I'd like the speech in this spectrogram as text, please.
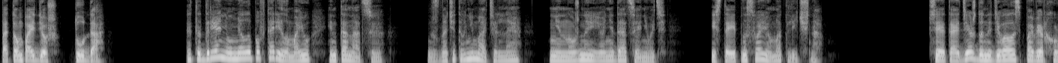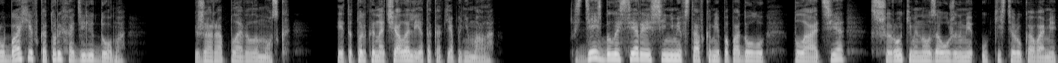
потом пойдешь туда». Эта дрянь умело повторила мою интонацию. Значит, внимательная, не нужно ее недооценивать. И стоит на своем отлично. Вся эта одежда надевалась поверх рубахи, в которой ходили дома. Жара плавила мозг. И это только начало лета, как я понимала. Здесь было серое с синими вставками по подолу платье с широкими, но зауженными у кисти рукавами,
